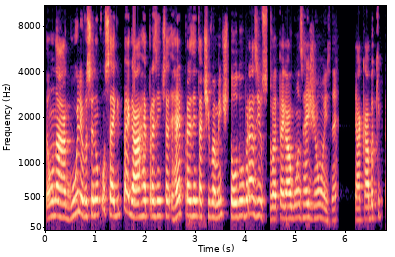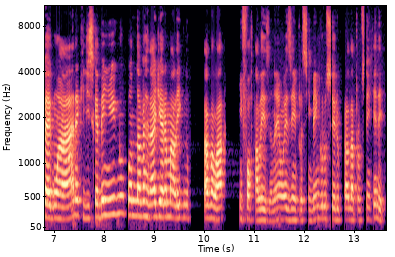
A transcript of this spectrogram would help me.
Então, na agulha, você não consegue pegar representativamente todo o Brasil, você vai pegar algumas regiões, né? E acaba que pega uma área que diz que é benigno, quando na verdade era maligno, estava lá em Fortaleza, né? Um exemplo assim, bem grosseiro para dar para você entender.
